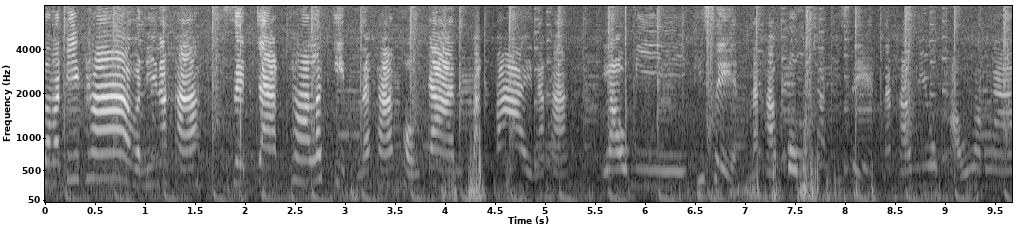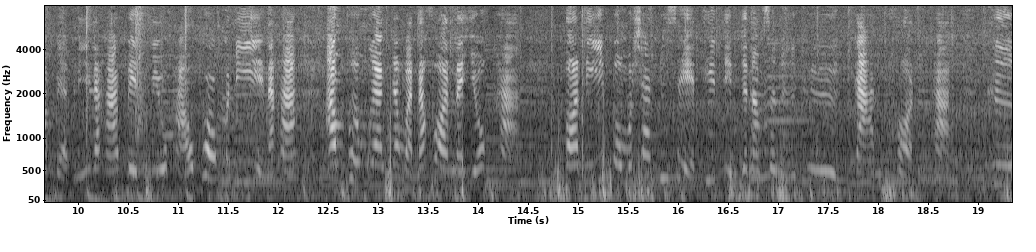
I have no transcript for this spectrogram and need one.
สวัสดีค่ะ วันนี้นะคะ เสร็จจากภารกิจนะคะของการปักป้ายนะคะ เรามีพิเศษนะคะโปรโมชั่นพิเศษนะคะ วิวเขางามๆแบบนี้นะคะ เป็นวิวเขาพรหมณีนะคะอำเภอเมืองจังหวัดนครนายกค่ะ ตอนนี้โปรโมชั่นพิเศษที่ติ๋มจะนำเสนอคือการผ่อนค่ะ คือ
